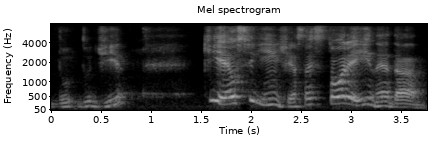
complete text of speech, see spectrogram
do, do dia, que é o seguinte: essa história aí, né, da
